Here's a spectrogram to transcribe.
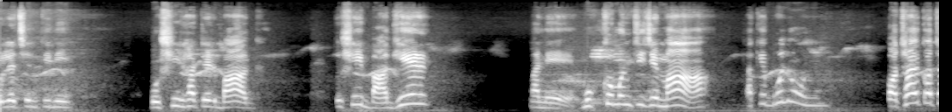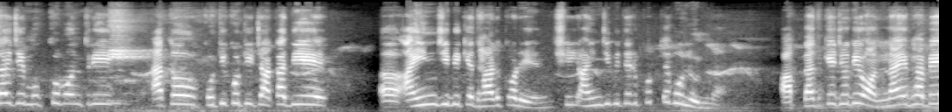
বলেছেন তিনি বসিরহাটের বাঘ। তো সেই বাঘের মানে মুখ্যমন্ত্রী যে মা, তাকে বলুন, কথায় কথায় যে মুখ্যমন্ত্রী এত কোটি কোটি টাকা দিয়ে আইনজীবীকে ধার করেন, সেই আইনজীবীদের করতে বলুন না। আপনাকে যদি অন্যায়ভাবে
